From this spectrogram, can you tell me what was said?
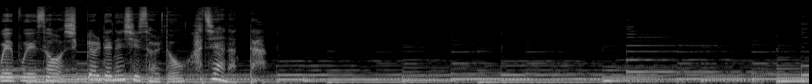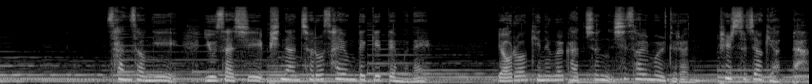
외부에서 식별되는 시설도 하지 않았다. 산성이 유사시 피난처로 사용됐기 때문에 여러 기능을 갖춘 시설물들은 필수적이었다.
